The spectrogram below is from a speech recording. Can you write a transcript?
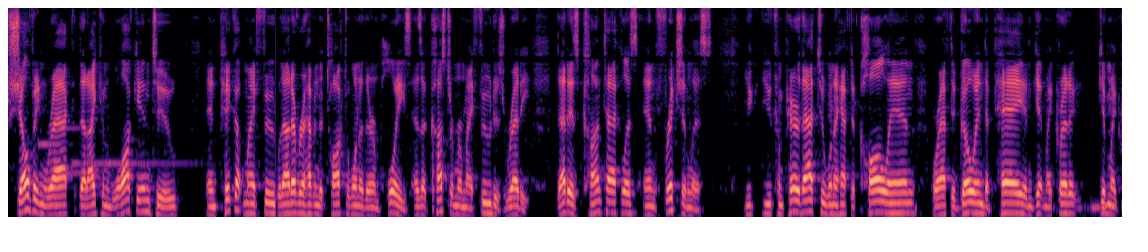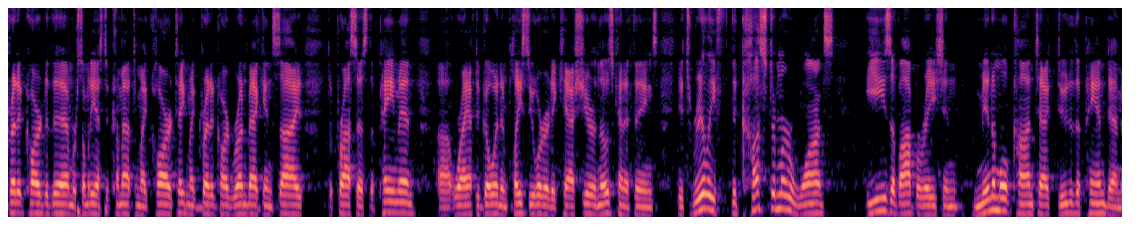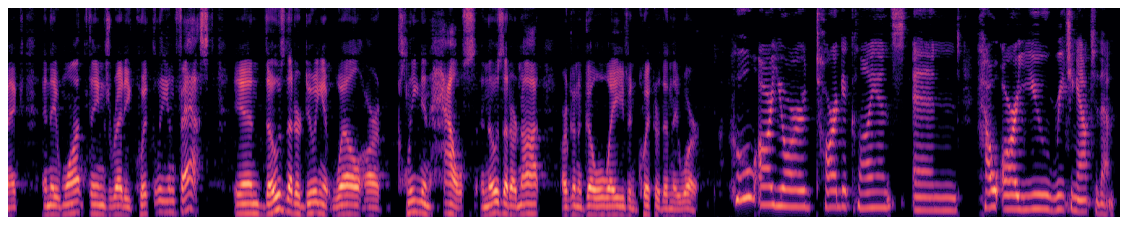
shelving rack that I can walk into and pick up my food without ever having to talk to one of their employees. As a customer, my food is ready. That is contactless and frictionless. You, you compare that to when I have to call in or I have to go in to pay and get my credit, give my credit card to them, or somebody has to come out to my car, take my credit card, run back inside to process the payment, uh, or I have to go in and place the order at a cashier and those kind of things. It's really the customer wants ease of operation, minimal contact due to the pandemic, and they want things ready quickly and fast. And those that are doing it well are clean in house, and those that are not are going to go away even quicker than they were. Who are your target clients and how are you reaching out to them?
